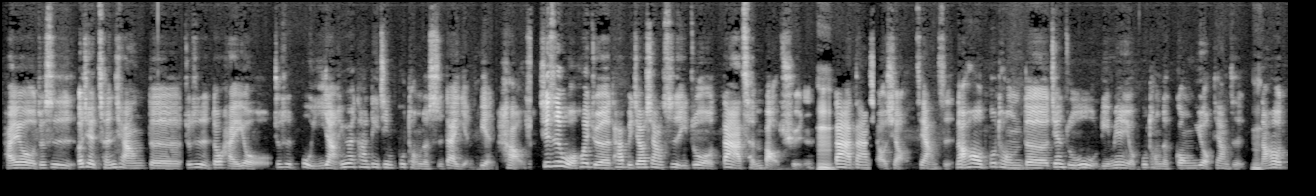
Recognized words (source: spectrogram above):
还有就是，而且城墙的，就是都还有就是不一样，因为它历经不同的时代演变。好，其实我会觉得它比较像是一座大城堡群，嗯，大大小小这样子，然后不同的建筑物里面有不同的功用，这样子，然后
